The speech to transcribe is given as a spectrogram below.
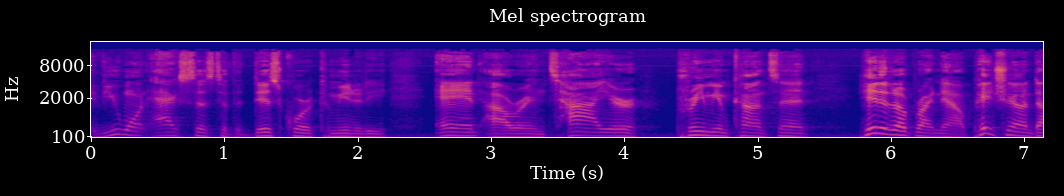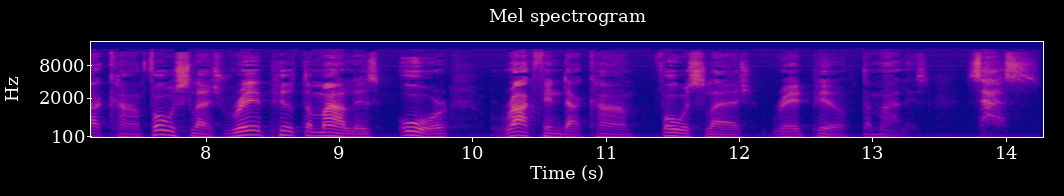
If you want access to the Discord community and our entire premium content, hit it up right now. Patreon.com forward slash red pill tamales or rokfin.com forward slash red pill tamales. Sas.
